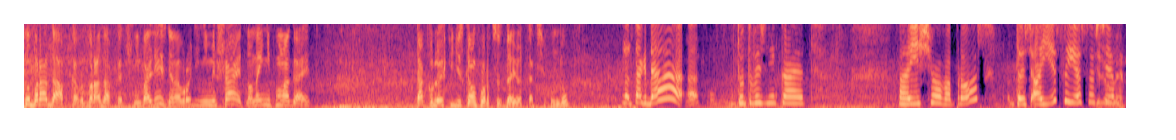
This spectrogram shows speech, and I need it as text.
Ну, бородавка. Вот бородавка это же не болезнь, она вроде не мешает, но она и не помогает. Так легкий дискомфорт создает. Так, секунду. Ну тогда Секундочку. тут возникает А еще вопрос. То есть, а если я совсем, Зелёная.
